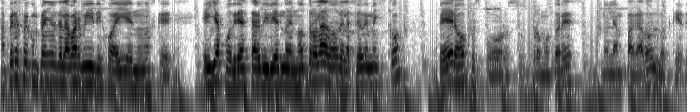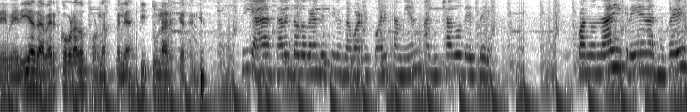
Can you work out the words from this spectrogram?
apenas fue el cumpleaños de la Barbie, dijo ahí en unos que ella podría estar viviendo en otro lado de la Ciudad de México, pero pues por sus promotores no le han pagado lo que debería de haber cobrado por las peleas titulares que ha tenido. Sí, ya saben todo grandes tiros la Barbie Juárez también ha luchado desde cuando nadie creía en las mujeres,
